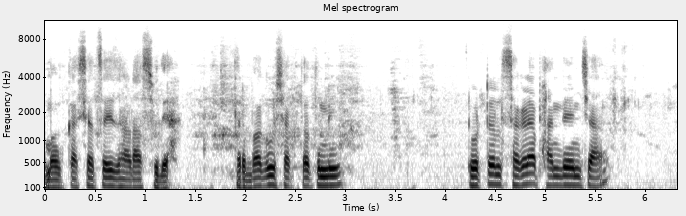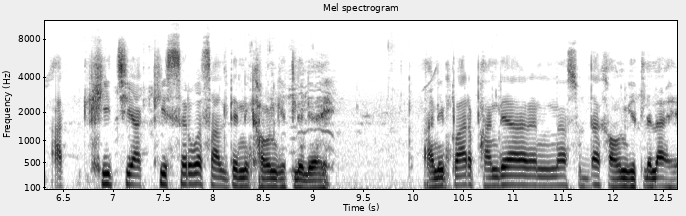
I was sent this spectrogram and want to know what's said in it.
मग कशाचंही झाड असू द्या. तर बघू शकता तुम्ही टोटल सगळ्या फांद्यांच्या अख्खीची अख्खी सर्व साल त्यांनी खाऊन घेतलेली आहे. आणि पार फांद्यांनासुद्धा खाऊन घेतलेलं आहे.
